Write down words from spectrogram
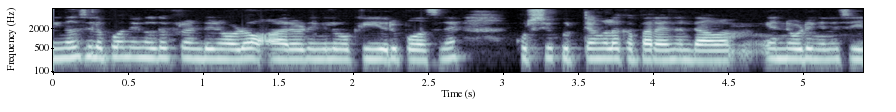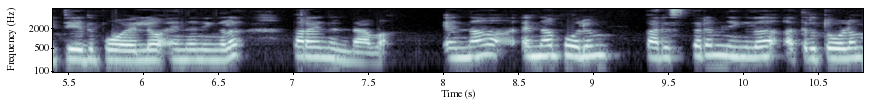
നിങ്ങൾ ചിലപ്പോൾ നിങ്ങളുടെ ഫ്രണ്ടിനോടോ ആരോടെങ്കിലും ഒക്കെ ഈ ഒരു പേഴ്സണെ കുറിച്ച് കുറ്റങ്ങളൊക്കെ പറയുന്നുണ്ടാവാം. എന്നോട് ഇങ്ങനെ ചീറ്റ് ചെയ്ത് പോയല്ലോ എന്ന് നിങ്ങൾ പറയുന്നുണ്ടാവാം. എന്നാ എന്നാൽ പോലും പരസ്പരം നിങ്ങൾ അത്രത്തോളം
